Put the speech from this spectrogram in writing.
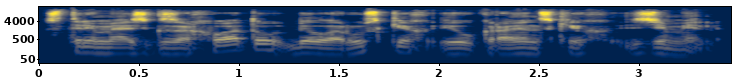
стремясь к захвату белорусских и украинских земель.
